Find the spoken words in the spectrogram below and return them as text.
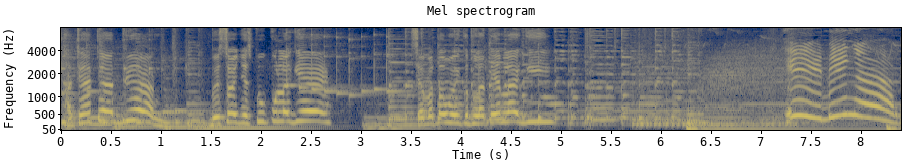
Hati-hati Adrian. Besok aja sepupu lagi. eh. Siapa tahu mau ikut latihan lagi. Eh, dengar,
